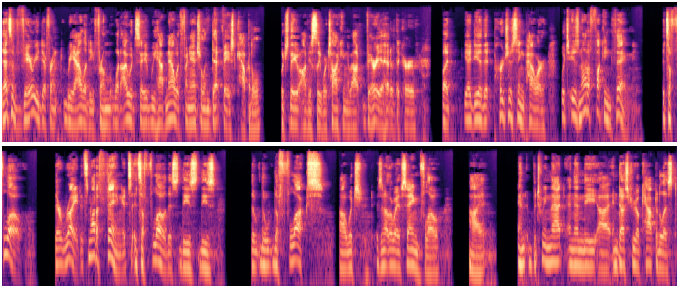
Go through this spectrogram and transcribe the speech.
That's a very different reality from what I would say we have now with financial and debt based capital, which they obviously were talking about very ahead of the curve. But the idea that purchasing power, which is not a fucking thing, it's a flow. They're right. It's not a thing. It's it's a flow. This these these the the, the flux, uh, which is another way of saying flow, uh, and between that and then the uh, industrial capitalist,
